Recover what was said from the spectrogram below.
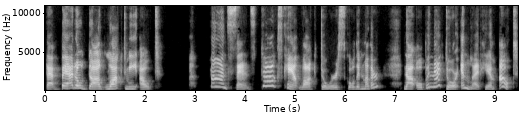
That bad old dog locked me out. Nonsense. Dogs can't lock doors, scolded Mother. Now open that door and let him out.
